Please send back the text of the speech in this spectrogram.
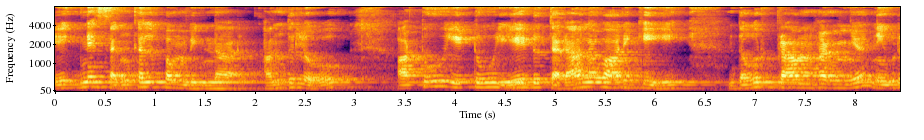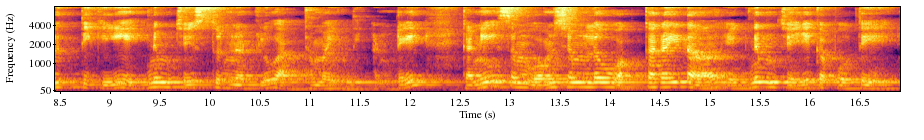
యజ్ఞ సంకల్పం విన్నారు. అందులో అటు ఇటు ఏడు తరాల వారికి దౌర్బ్రాహ్మణ్య నివృత్తికి యజ్ఞం చేస్తున్నట్లు అర్థమైంది. అంటే కనీసం వంశంలో ఒక్కరైనా యజ్ఞం చేయకపోతే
